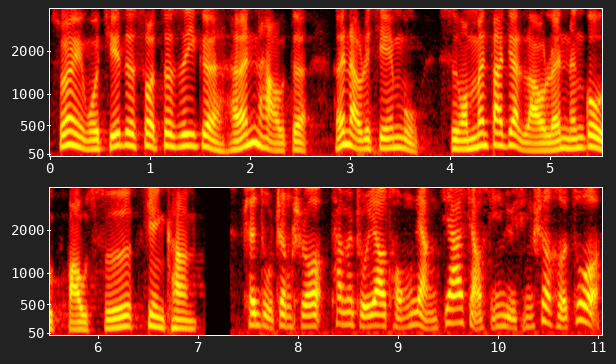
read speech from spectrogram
所以我觉得说这是一个很好的、很好的节目，使我们大家老人能够保持健康。陈笃正说，他们主要同两家小型旅行社合作，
